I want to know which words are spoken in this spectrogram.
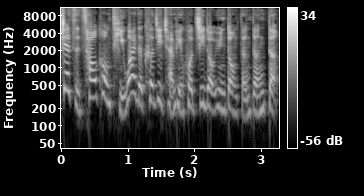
借此操控体外的科技产品或肌肉运动等等等。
